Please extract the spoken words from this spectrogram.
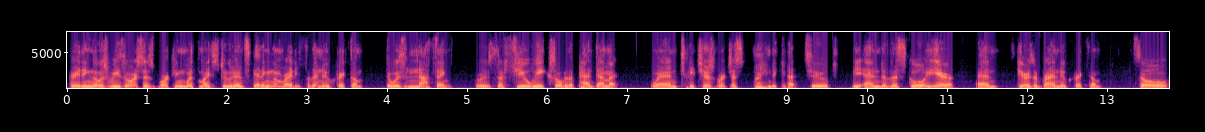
creating those resources, working with my students, getting them ready for the new curriculum. There was nothing. There was a few weeks over the pandemic when teachers were just trying to get to the end of the school year. And here's a brand new curriculum. So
